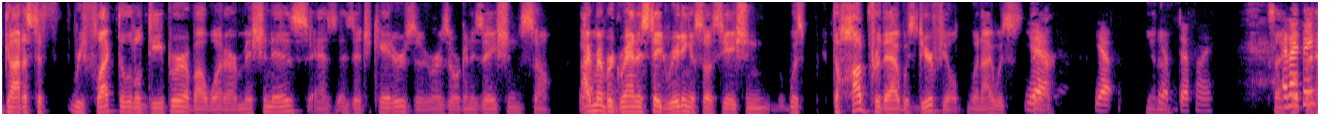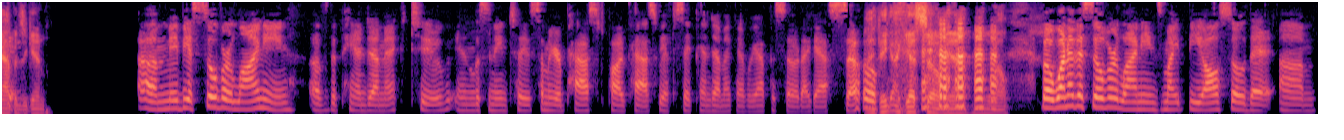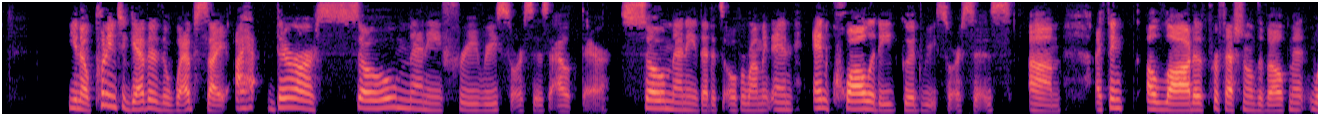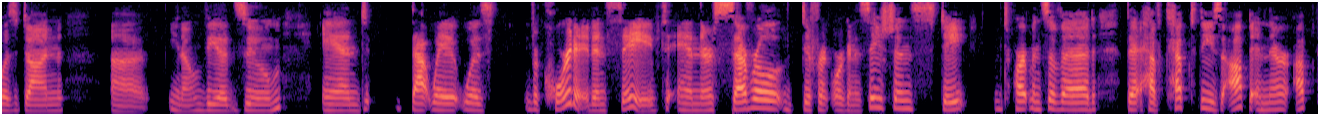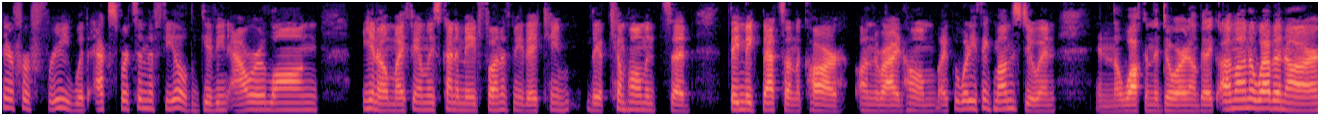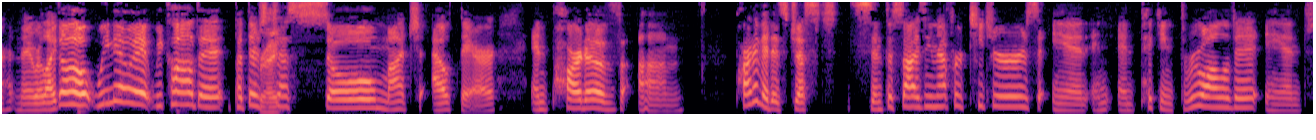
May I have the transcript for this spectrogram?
got us to reflect a little deeper about what our mission is as as educators or as organizations. So. I remember Granite State Reading Association was the hub for that was Deerfield when I was Yeah. there. Yep. You know, Yep, definitely. so I And I think, that happens again. um, maybe a silver lining of the pandemic too in listening to some of your past podcasts we have to say pandemic every episode i guess so I think I guess so. Yeah. Well, but one of the silver linings might be also that um, you know putting together the website i there are so many free resources out there so many that it's overwhelming and and quality good resources. Um, i think a lot of professional development was done uh, you know via zoom and that way it was recorded and saved and there's several different organizations state departments of ed that have kept these up and they're up there for free with experts in the field giving hour long you know my family's kind of made fun of me. They came they come home and said they make bets on the car on the ride home like what do you think mom's doing? And they'll walk in the door and i'll be like i'm on a webinar. And they were like oh we knew it. We called it. But there's Right. just so much out there. And part of um, part of it is just synthesizing that for teachers and and and picking through all of it and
